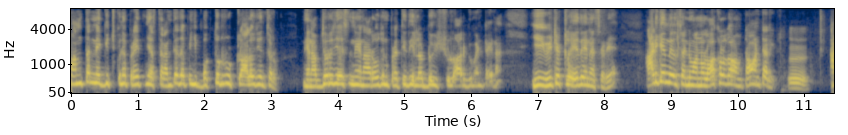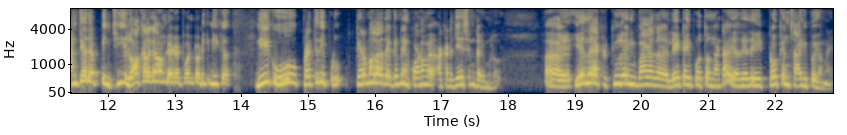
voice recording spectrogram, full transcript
పంతం నెగ్గించుకునే ప్రయత్నం చేస్తారు. అంతే తప్పించి భక్తుడు రూట్లో ఆలోచించరు. నేను అబ్జర్వ్ చేసి నేను ఆ రోజున ప్రతిదీ లడ్డు ఇష్యూలు ఆర్గ్యుమెంట్ అయినా ఈ వీటిట్లో ఏదైనా సరే ఆడికేం తెలుసండి? మనం లోకల్గా ఉంటాం అంటారు. అంతే తప్పించి లోకల్గా ఉండేటటువంటి వాడికి నీకు నీకు ప్రతిదీ ఇప్పుడు తిరుమల దగ్గర నేను కొన అక్కడ చేసిన టైంలో ఏందో అక్కడ క్యూ లైన్కి బాగా లేట్ అయిపోతుందంట. అదేది టోకెన్స్ ఆగిపోయి ఉన్నాయి.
